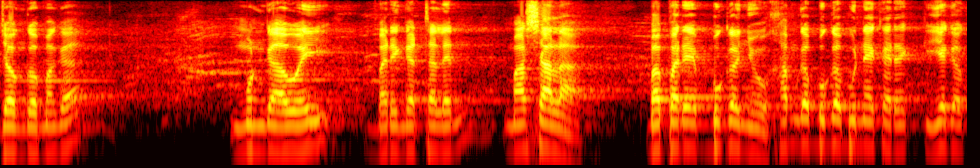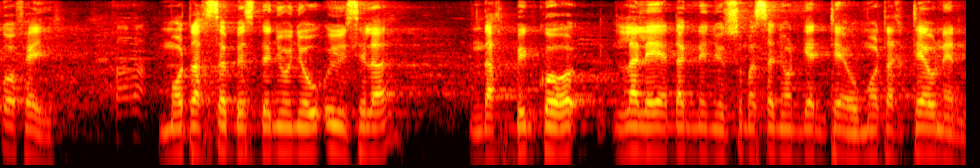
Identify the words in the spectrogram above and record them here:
jongo ma nga mun ngaa woy bari nga talent macha allah. Ba pare bugg ñu xam nga bugg bu nekk rek yëg a koo fay. Moo tax sa bés dañoo ñëw uyu si la ndax bi nga ko lalee dang ne ñu suma sañoon ngeen teew moo tax teew neen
